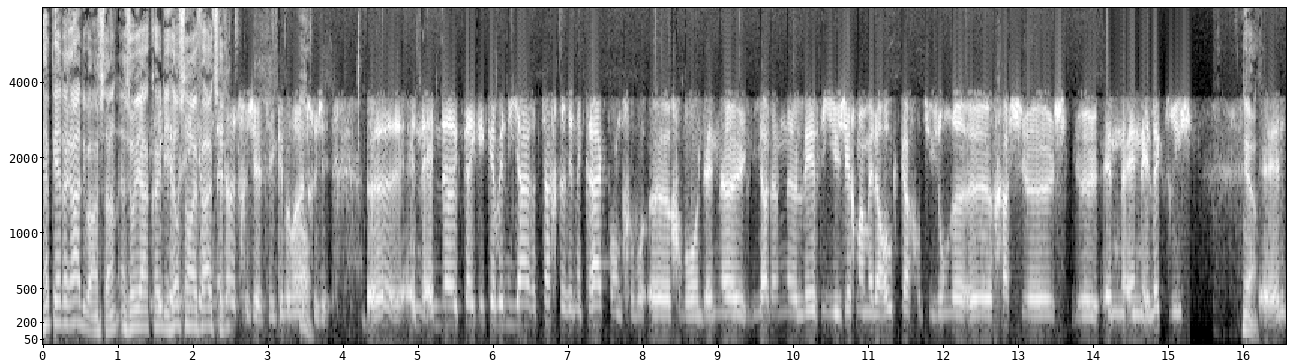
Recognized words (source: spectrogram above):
Heb jij de radio aanstaan? En zo ja, kan je die Ik heel heb- snel ik even heb hem net uitzetten? uitgezet. Ik heb hem Oh. uitgezet. Eh, en en eh, kijk, ik heb in de jaren tachtig in een kraakpand gewo- eh, gewoond. En ja, dan leefde je zeg maar met een houtkacheltje zonder gas en, en elektrisch. Ja. En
